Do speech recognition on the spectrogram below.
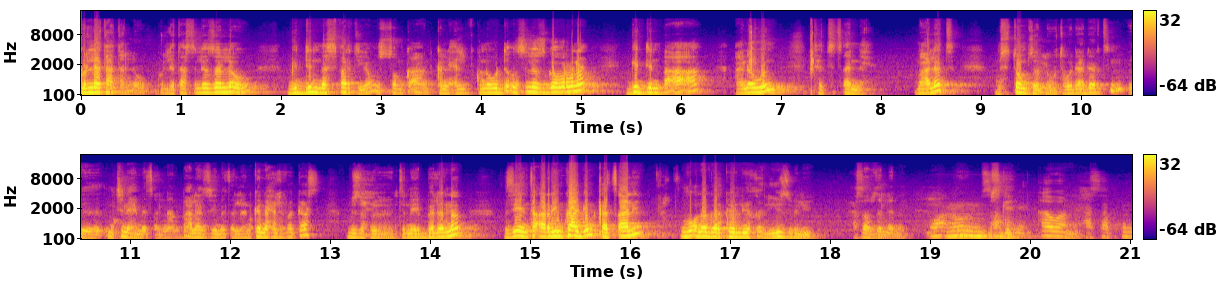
ጉለታት ኣለዉ ጉለታት ስለ ዘለዉ ግድን መስፈርት እዮም። ንሶም ከዓ ክንሕልፍ ክነውድቕን ስለ ዝገብሩና ግድን በኣኣ ኣነ እውን ተትፀንሕ ማለት ምስቶም ዘለዉ ተወዳደርቲ እንትና ይመፀልናን ባላንስ ይመፀልናን ከነሕልፈካስ ብዙሕ እንትና ይበለና እዚ እንተኣሪምካ ግን ቀፃሊ ፅቡቕ ነገር ክህሉ ይኽእል እዩ ዝብል እዩ ሓሳብ ምስኪን። እወ ሓሳብኩም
